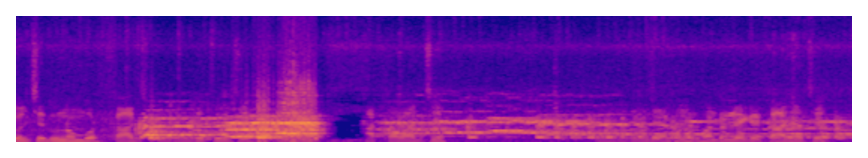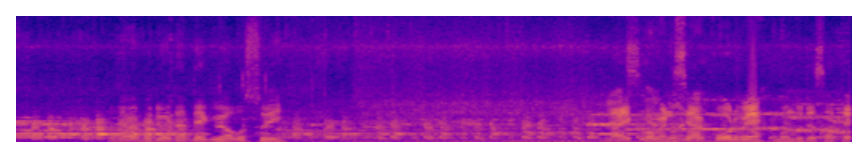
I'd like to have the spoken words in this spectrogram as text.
চলছে দু নম্বর কাজ। মোটামুটি চলছে। আটটা বাজছে। তো মোটামুটি এখনও ঘণ্টা রেখে কাজ আছে। তো যারা ভিডিওটা দেখবে অবশ্যই লাইক কমেন্ট শেয়ার করবে বন্ধুদের সাথে।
